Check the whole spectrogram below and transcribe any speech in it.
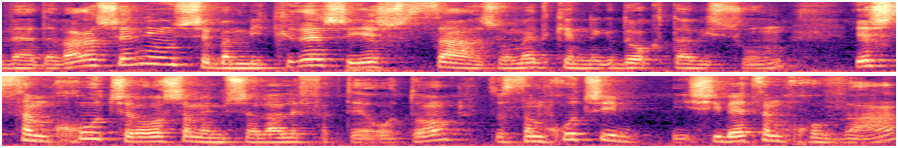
והדבר השני הוא שבמקרה שיש שר שעומד כנגדו כתב אישום, יש סמכות של ראש הממשלה לפטר אותו, זו סמכות שהיא, שהיא בעצם חובה,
